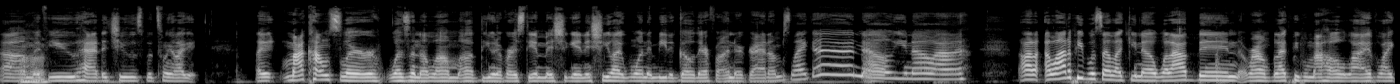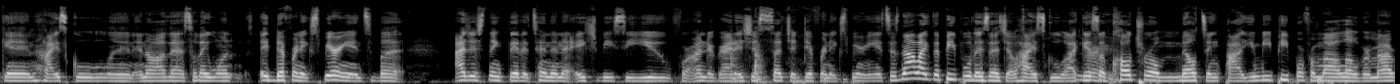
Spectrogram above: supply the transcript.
Um, If you had to choose between like, like my counselor was an alum of the University of Michigan, and she like wanted me to go there for undergrad. I was like, uh, no, you know, I. A a lot of people say like, you know, well, I've been around black people my whole life, like in high school and, and all that. So they want a different experience, but I just think that attending an HBCU for undergrad is just such a different experience. It's not like the people that's at your high school. Like it's a cultural melting pot. You meet people from all over. My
